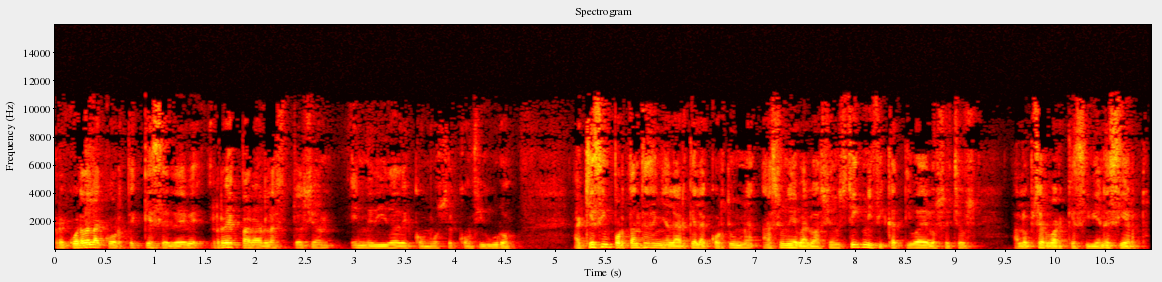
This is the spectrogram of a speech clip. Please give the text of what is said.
Recuerda la Corte que se debe reparar la situación en medida de cómo se configuró. Aquí es importante señalar que la Corte hace una evaluación significativa de los hechos al observar que si bien es cierto,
